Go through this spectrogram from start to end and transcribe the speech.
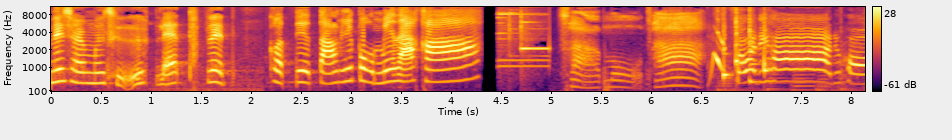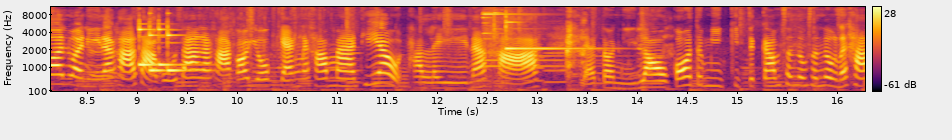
นที่ใช้มือถือและแท็บเล็ตกดติดตามให้ผมด้วยนะคะสามหมูท่าสวัสดีค่ะ ทุกคนวันนี้นะคะ สาวบูซ่านะคะ ก็ยกแก๊งนะคะมาเที่ยวทะเลนะคะ และตอนนี้เราก็จะมีกิจกรรมสนุกๆนะคะ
